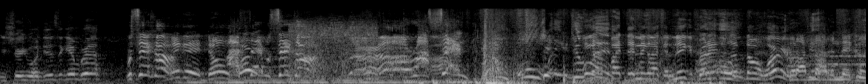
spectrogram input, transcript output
You sure you want to do this again, bruh? Rasengan! Nigga, don't I work. said Rasengan! Uh, Rasen! Uh, oh, what are you doing? You gotta fight that nigga like a nigga, bro. That oh. stuff don't work. But I'm not a nigga.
